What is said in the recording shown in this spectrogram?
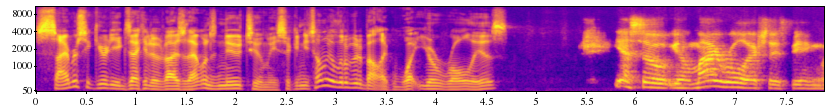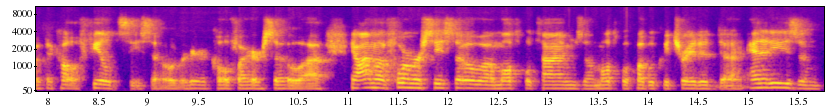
cybersecurity executive advisor that one's new to me. So, can you tell me a little bit about like what your role is? Yeah, so you know, my role actually is being what they call a field CISO over here at Coalfire. So uh, you know, I'm a former CISO uh, multiple times, uh, multiple publicly traded uh, entities, and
